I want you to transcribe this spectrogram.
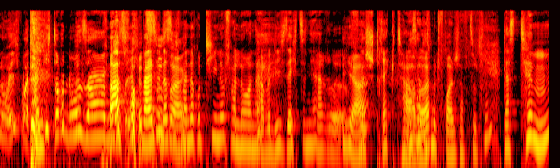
Manu, ich wollte eigentlich doch nur sagen, Was dass ich meinte, dass ich sagen? meine Routine verloren habe, die ich 16 Jahre Ja. verstreckt Was hat habe. das mit Freundschaft zu tun? dass Tim,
